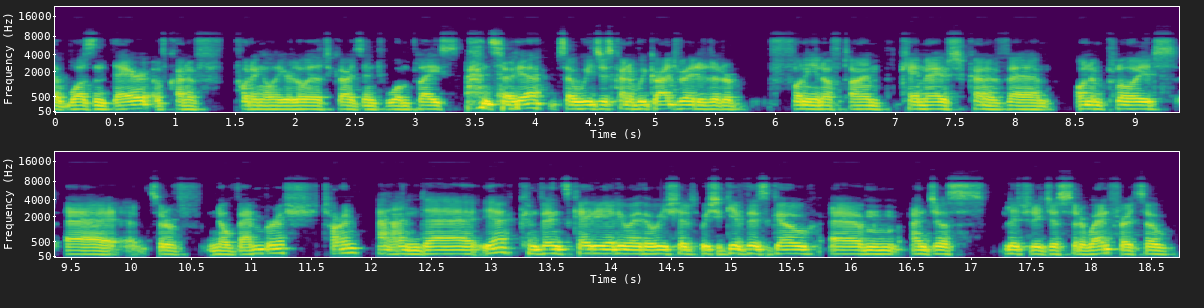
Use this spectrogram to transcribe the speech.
that wasn't there of kind of putting all your loyalty cards into one place. And so yeah, so we just kind of we graduated at a funny enough time, came out kind of um, unemployed, uh, sort of Novemberish time, and uh, yeah, convinced Katie anyway that we should we should give this a go, um, and just literally just sort of went for it. So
